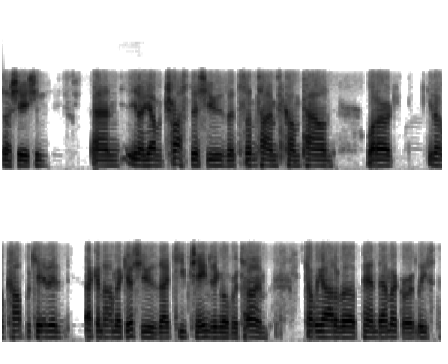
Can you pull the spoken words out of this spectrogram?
Association, and you know, you have trust issues that sometimes compound what are you know complicated economic issues that keep changing over time. Coming out of a pandemic, or at least the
